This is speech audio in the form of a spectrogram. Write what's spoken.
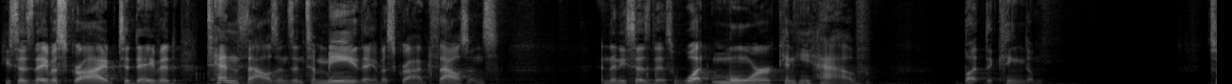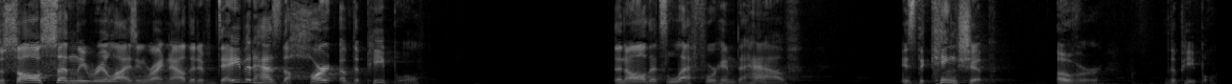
He says, They've ascribed to David ten thousands, and to me they have ascribed thousands. And then he says this What more can he have but the kingdom? So Saul's suddenly realizing right now that if David has the heart of the people, then all that's left for him to have is the kingship over the people.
